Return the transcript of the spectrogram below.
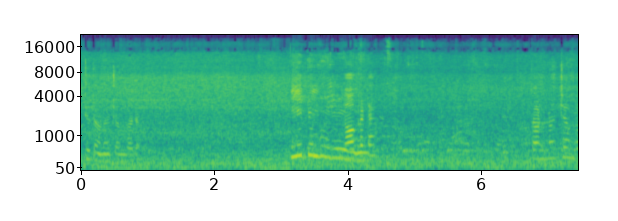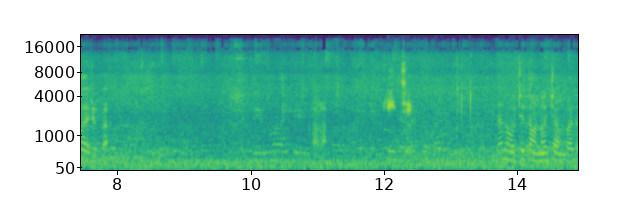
അറുന്നൂറ്റി തൊണ്ണൂറ്റൊമ്പത് നോക്കട്ടെ. തൊണ്ണൂറ്റൊമ്പത് രൂപ. കീച്ചി. ഇത് നൂറ്റി തൊണ്ണൂറ്റൊമ്പത്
